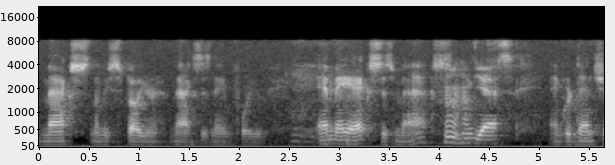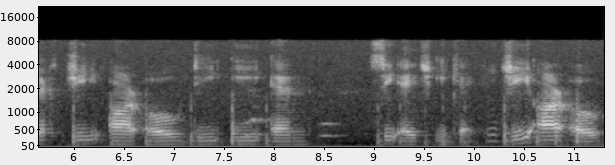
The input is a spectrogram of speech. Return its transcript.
Max, let me spell your Max's name for you. M A X is Max. Yes. And Grodenchik, G R O D E N C H E K. G R O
